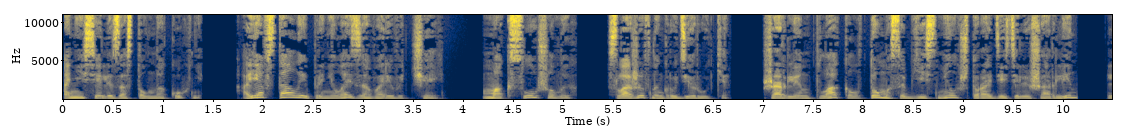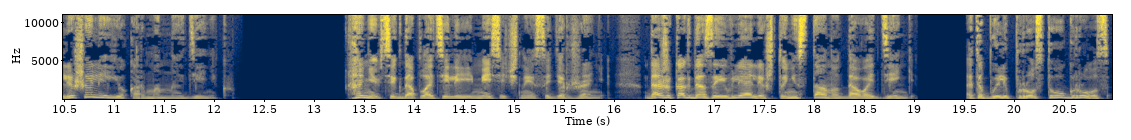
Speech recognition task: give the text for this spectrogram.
Они сели за стол на кухне, а я встала и принялась заваривать чай. Макс слушал их, сложив на груди руки. Шарлин плакал, Томас объяснил, что родители Шарлин лишили ее карманных денег. Они всегда платили ей месячное содержание, даже когда заявляли, что не станут давать деньги. Это были просто угрозы.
